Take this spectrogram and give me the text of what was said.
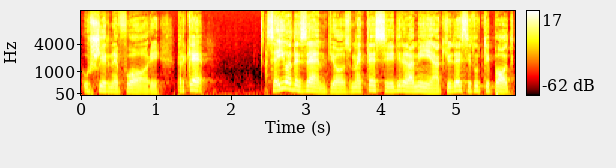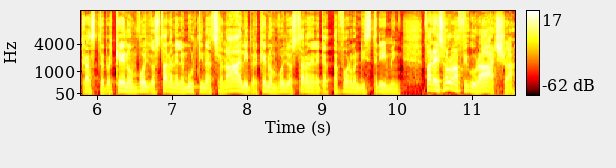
uscirne fuori, perché se io ad esempio smettessi di dire la mia, chiudessi tutti i podcast perché non voglio stare nelle multinazionali, perché non voglio stare nelle piattaforme di streaming, farei solo una figuraccia.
